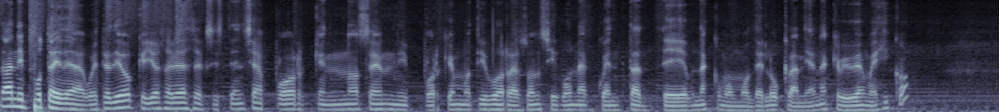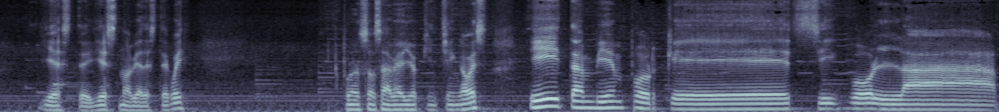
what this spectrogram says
No, ni puta idea, güey. Te digo que yo sabía de su existencia porque no sé ni por qué motivo o razón sigo una cuenta de una como modelo ucraniana que vive en México. Y este, y es novia de este güey. Por eso sabía yo quién chingado es. Y también porque sigo la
